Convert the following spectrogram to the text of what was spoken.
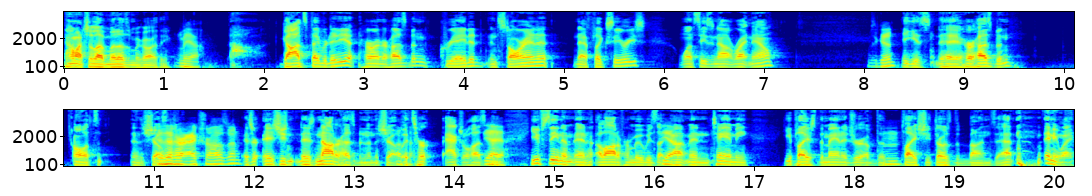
how much I love Melissa McCarthy. Yeah. God's favorite idiot. Her and her husband created and star in it. Netflix series. One season out right now. Is it good? He gets uh, her husband. Oh, it's in the show. Is it her actual husband? It's, her, she's, it's not her husband in the show. It's her actual husband. Yeah, yeah. You've seen him in a lot of her movies. Like Yeah. um, in Tammy, he plays the manager of the Mm-hmm. place she throws the buns at. anyway,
